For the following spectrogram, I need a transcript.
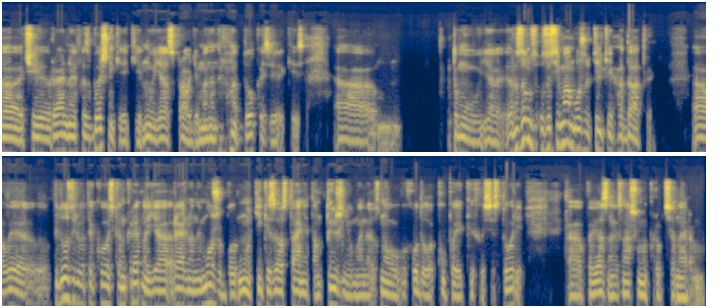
е, чи реально ФСБшники, які ну я справді в мене немає доказів якихось. Е, тому я разом з, з усіма можу тільки гадати. Але підозрювати когось конкретно я реально не можу, бо ну тільки за останні там тижні в мене знову виходила купа якихось історій, е, пов'язаних з нашими корупціонерами.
